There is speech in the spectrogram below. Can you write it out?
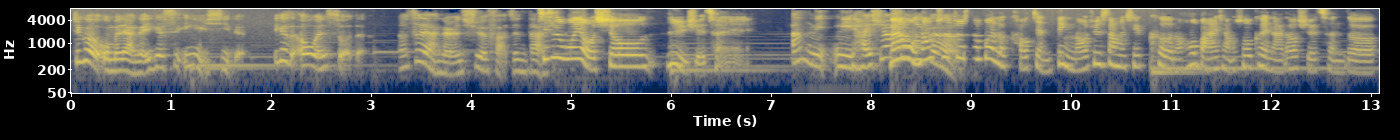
结果我们两个一个是英语系的，一个是欧文所的，然后这两个人去了法政大学。其实我有修日语学程诶、欸，啊，你你还需要、那个？没有，我当初就是为了考检定，然后去上一些课，然后本来想说可以拿到学程的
